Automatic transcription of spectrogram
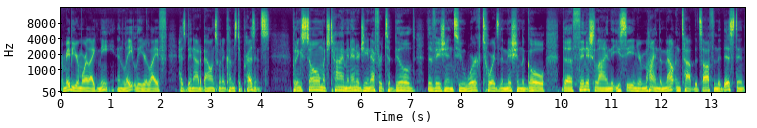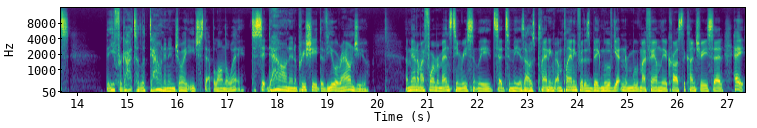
Or maybe you're more like me, and lately your life has been out of balance when it comes to presence. putting so much time and energy and effort to build the vision, to work towards the mission, the goal, the finish line that you see in your mind, the mountaintop that's off in the distance, that you forgot to look down and enjoy each step along the way, to sit down and appreciate the view around you. A man on my former men's team recently said to me as I was planning, I'm planning for this big move, getting to move my family across the country. He said, Hey,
